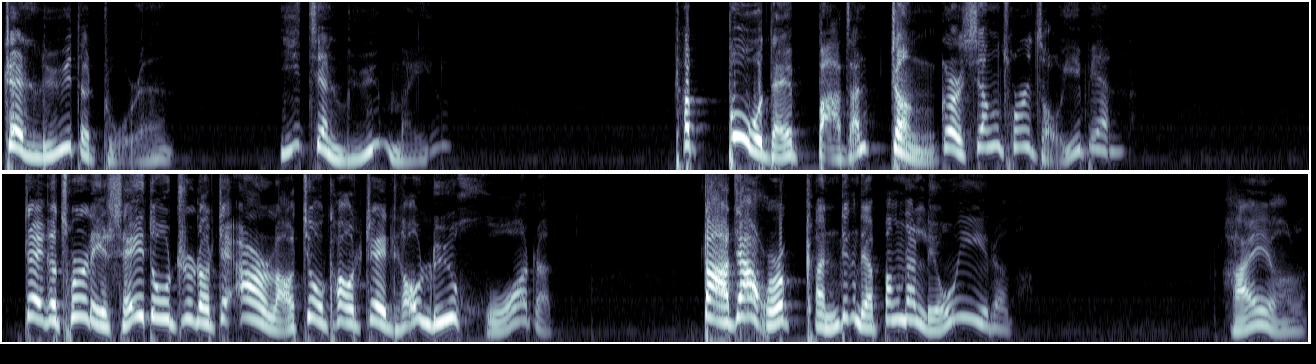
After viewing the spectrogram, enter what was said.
这驴的主人一见驴没了，不得把咱整个乡村走一遍呢？这个村里谁都知道，这二老就靠这条驴活着，大家伙肯定得帮他留意着吧。还有了。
